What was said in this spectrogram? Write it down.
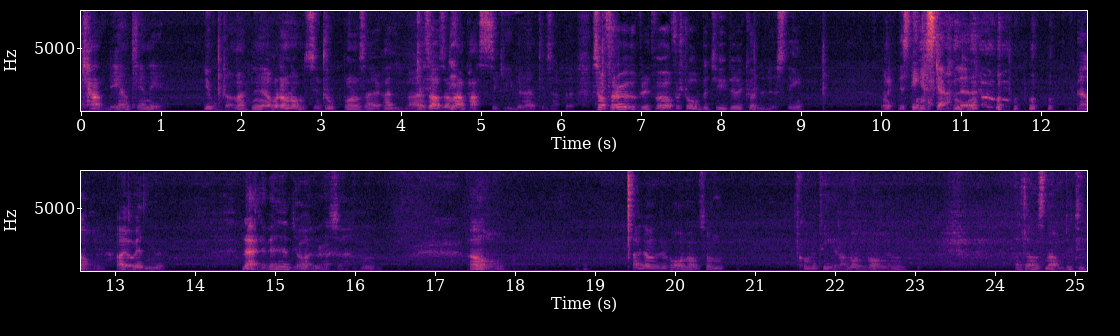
kan det egentligen det? Gjorde de verkligen? Har de någonsin trott på någon så här själva? En sån som Det- han Paasikivi här till exempel. Som för övrigt vad jag förstår betyder kullersten. En riktig stenskalle. ja. ja, jag vet inte. Nej, det vet inte jag heller alltså. Mm. Ja. Ja, det, det var någon som kommenterade någon gång att hans namn betydde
